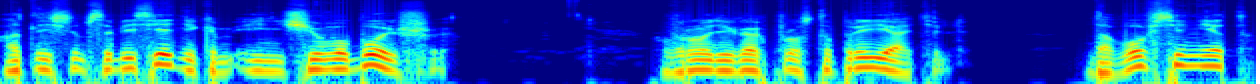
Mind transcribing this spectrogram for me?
Отличным собеседником и ничего больше. Вроде как просто приятель. Да вовсе нет.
